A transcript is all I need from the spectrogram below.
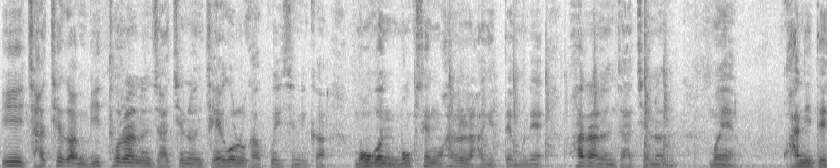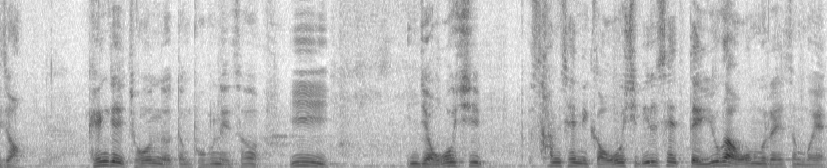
이 자체가 미토라는 자체는 재고를 갖고 있으니까 목은 목생화를 하기 때문에 화라는 자체는 뭐예요? 관이 되죠. 굉장히 좋은 어떤 부분에서 이 이제 53세니까 51세 때 육아 오물을 해서 뭐예요?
